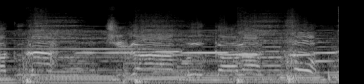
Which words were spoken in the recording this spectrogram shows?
覚が違うから。そう。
